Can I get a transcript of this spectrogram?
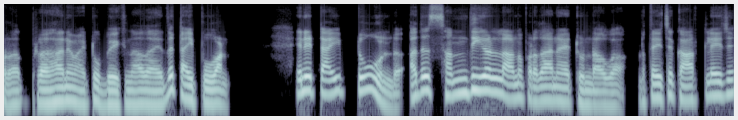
പ്ര പ്രധാനമായിട്ടും ഉപയോഗിക്കുന്നത്. അതായത് ടൈപ്പ് 1. ഇനി ടൈപ്പ് ടു ഉണ്ട്. അത് സന്ധികളിലാണ് പ്രധാനമായിട്ടും ഉണ്ടാവുക. പ്രത്യേകിച്ച് കാർട്ടിലേജ്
